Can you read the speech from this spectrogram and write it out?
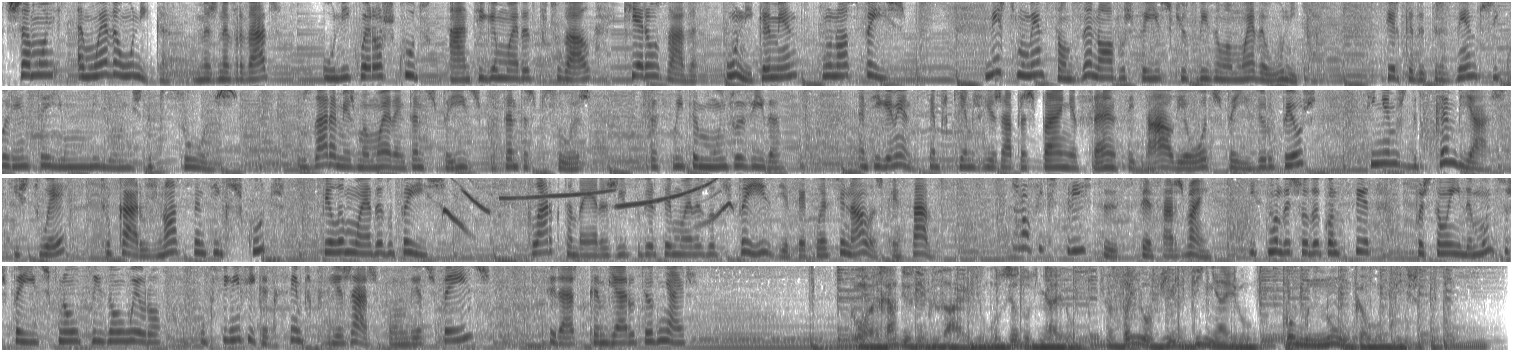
Chamam-lhe a moeda única, mas na verdade, único era o escudo, a antiga moeda de Portugal, que era usada unicamente no nosso país. Neste momento são 19 os países que utilizam a moeda única. Cerca de 341 milhões de pessoas. Usar a mesma moeda em tantos países por tantas pessoas facilita muito a vida. Antigamente, sempre que íamos viajar para Espanha, França, Itália ou outros países europeus, tínhamos de cambiar, isto é, trocar os nossos antigos escudos pela moeda do país. Claro que também era giro poder ter moedas de outros países e até colecioná-las, quem sabe. Mas não fiques triste se pensares bem. Isso não deixou de acontecer, pois são ainda muitos os países que não utilizam o euro. O que significa que sempre que viajares para um desses países, terás de cambiar o teu dinheiro. Com a Rádio Zig Zag e o Museu do Dinheiro, vem ouvir dinheiro como nunca o viste.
